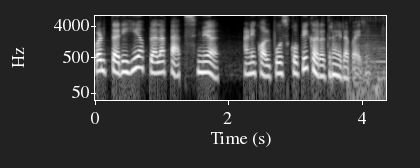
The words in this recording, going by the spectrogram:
पण तरीही आपल्याला पॅप्समिअर आणि कॉल्पोस्कोपी करत राहायला पाहिजे.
